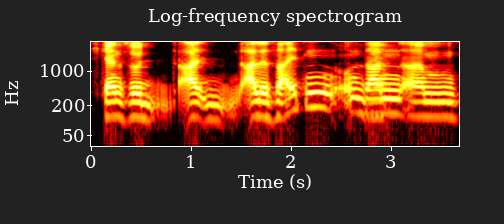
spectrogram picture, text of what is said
ich kenne so all- alle Seiten und dann ähm,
